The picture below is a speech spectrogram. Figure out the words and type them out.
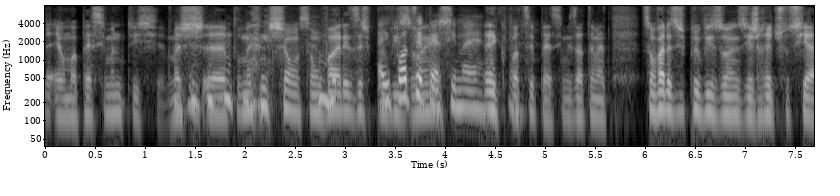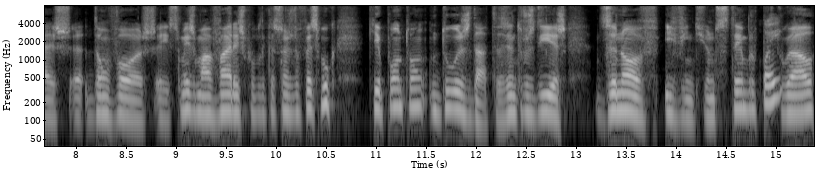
É uma péssima notícia, mas uh, pelo menos são, são várias as previsões. Aí pode ser péssima, é. É que pode ser péssima, exatamente. São várias as previsões e as redes sociais uh, dão voz a isso mesmo. Há várias publicações no Facebook que apontam duas datas. Entre os dias 19 e 21 de setembro, Oi? Portugal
